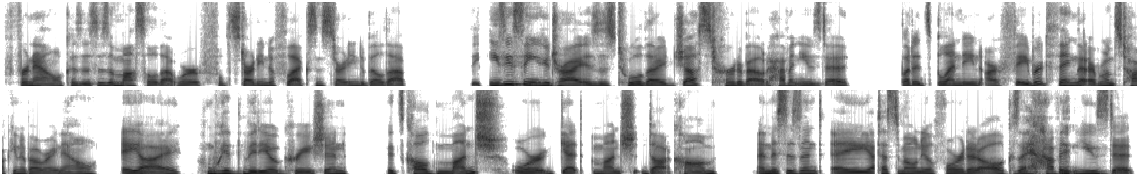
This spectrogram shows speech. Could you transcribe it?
for now, because this is a muscle that we're f- starting to flex and starting to build up, the easiest thing you could try is this tool that I just heard about, haven't used it, but it's blending our favorite thing that everyone's talking about right now, AI, with video creation. It's called Munch or getmunch.com. And this isn't a testimonial for it at all because I haven't used it.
